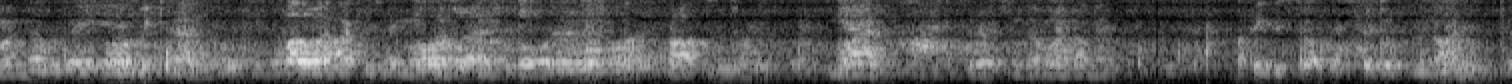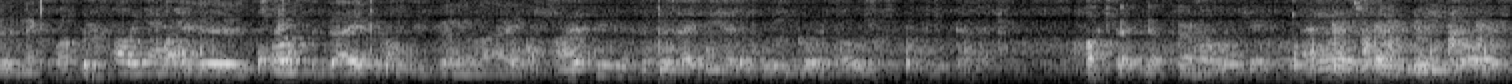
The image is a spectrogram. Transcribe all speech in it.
If we can. By the way, I can take more time off than I thought. It's about my consideration, don't worry about me. I think this talk was scheduled for the 9th, the next one. Oh, yeah. Might need to change the day because he's going to like. I think it's a good idea that Nico is always. Okay, yeah, fair enough. Okay. And his friend Nico is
